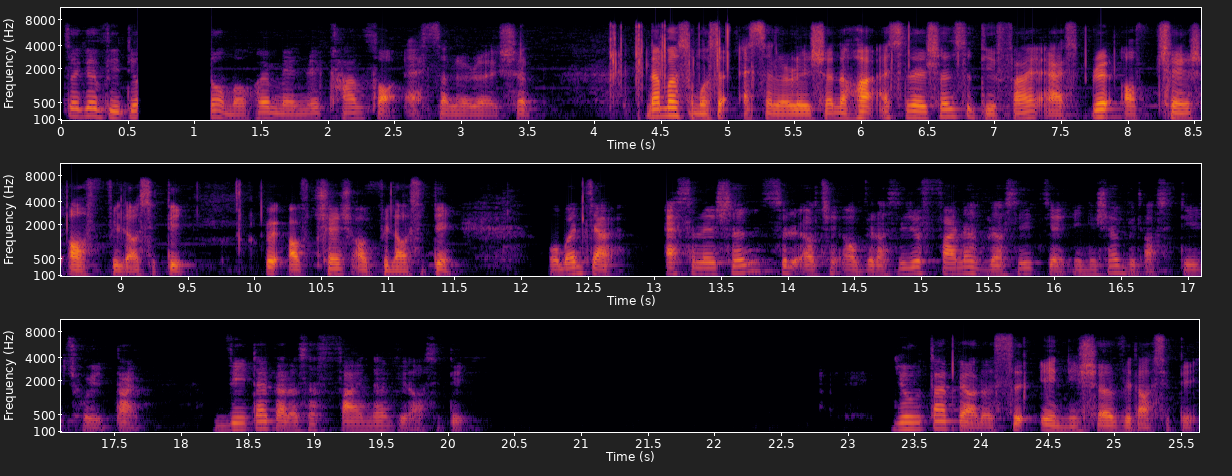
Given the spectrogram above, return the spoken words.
这个 video 我们会 mainly 看 for acceleration。那么什么是 acceleration 的话，acceleration 是 defined as rate of change of velocity。rate of change of velocity。我们讲 acceleration 是 rate of change of velocity，就 final velocity 减 initial velocity 除以 time。v 代表的是 final velocity，u 代表的是 initial velocity。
